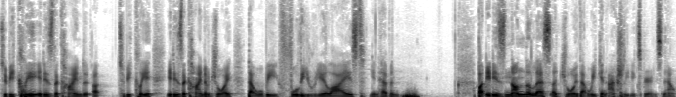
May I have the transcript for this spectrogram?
To be clear, it is the kind uh, to be clear, it is the kind of joy that will be fully realized in heaven but it is nonetheless a joy that we can actually experience now.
